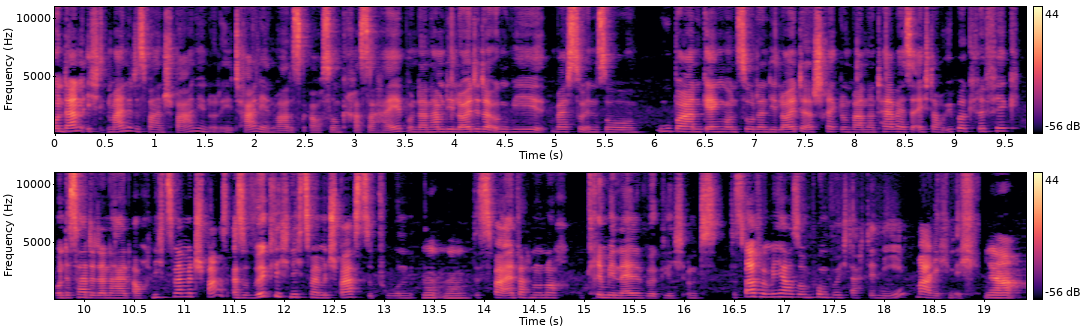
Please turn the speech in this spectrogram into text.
und dann, ich meine, das war in Spanien oder Italien, war das auch so ein krasser Hype. Und dann haben die Leute da irgendwie, weißt du, in so U-Bahn-Gängen und so dann die Leute erschreckt und waren dann teilweise echt auch übergriffig. Und das hatte dann halt auch nichts mehr mit Spaß, also wirklich nichts mehr mit Spaß zu tun. Mhm. Das war einfach nur noch kriminell wirklich. Und das war für mich auch so ein Punkt, wo ich dachte, nee, mag ich nicht. Ja,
